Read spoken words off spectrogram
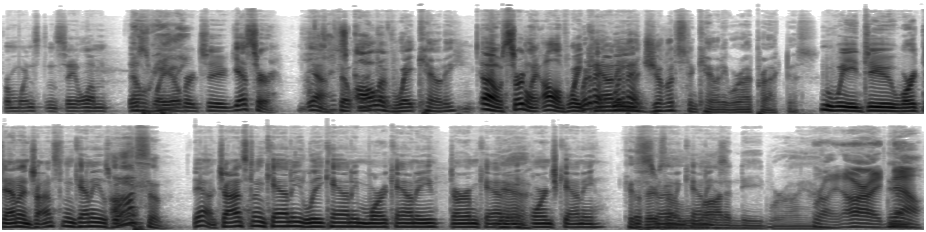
from Winston-Salem this Oh, way over to, yes, sir. Oh, yeah. so all of Wake County. Oh, certainly. All of Wake What about, County. what about Johnston County, where I practice? we do work down in Johnston County as well. Awesome. Yeah, Johnston County, Lee County, Moore County, Durham County, Yeah. Orange County. Because the there's a counties. lot of need where I am. Right. All right. Now,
